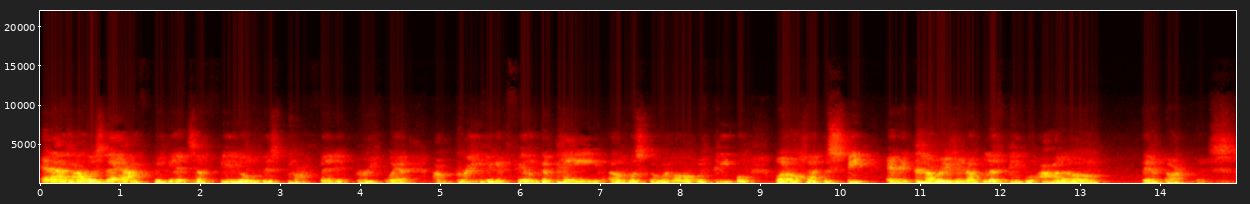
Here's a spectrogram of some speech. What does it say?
And as I was there, I began to feel this prophetic grief where I'm grieving and feeling the pain of what's going on with people, but also have to speak and encourage and uplift people out of their darkness.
